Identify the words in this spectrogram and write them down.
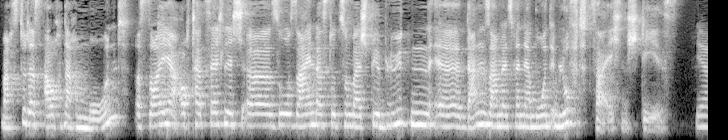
Machst du das auch nach dem Mond? Es soll ja auch tatsächlich äh, so sein, dass du zum Beispiel Blüten äh, dann sammelst, wenn der Mond im Luftzeichen steht. Ja.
